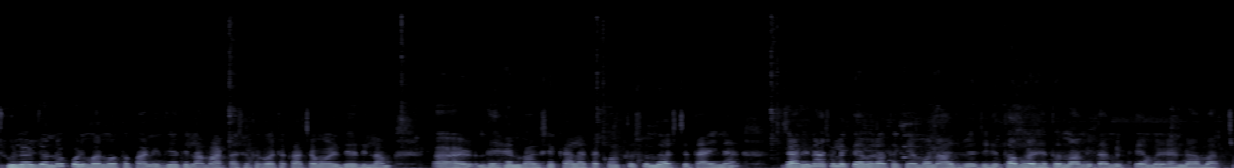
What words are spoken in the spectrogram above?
ঝুলের জন্য পরিমাণ মতো পানি দিয়ে দিলাম, আর তার সাথে কয়টা কাঁচামরিচ দিয়ে দিলাম। আর দেখেন মাংসের কালারটা কত সুন্দর আসছে, তাই না? জানি না আসলে ক্যামেরাতে কেমন আসবে, যেহেতু আমার এত নামি দামি ক্যামেরা না, মাত্র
